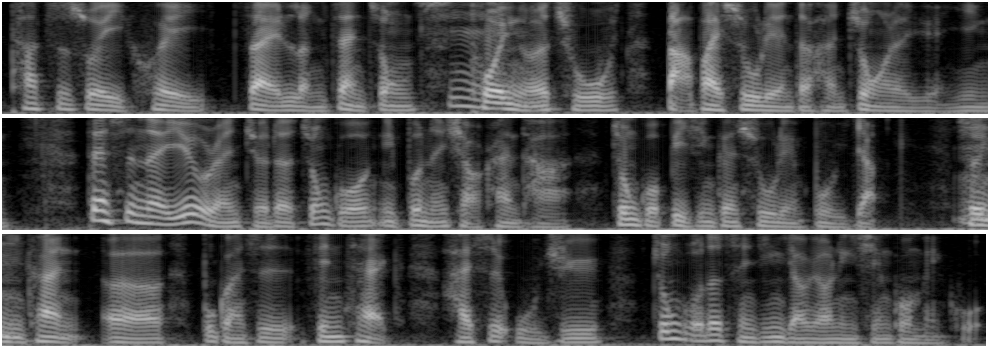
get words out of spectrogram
他之所以会在冷战中脱颖而出、打败苏联的很重要的原因。但是呢，也有人觉得中国你不能小看它，中国毕竟跟苏联不一样。所以你看，呃，不管是 FinTech 还是五 G，中国都曾经遥遥领先过美国。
